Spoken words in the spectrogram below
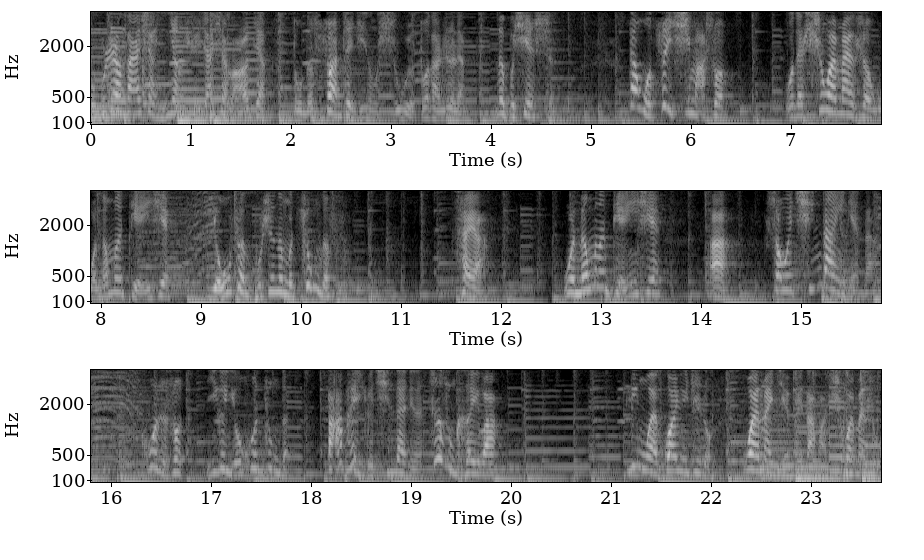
我不是让大家像营养学家、像老二这样懂得算这几种食物有多大热量，那不现实。但我最起码说，我在吃外卖的时候，我能不能点一些油分不是那么重的菜呀？我能不能点一些啊稍微清淡一点的，或者说一个油混重的搭配一个清淡点的，这总可以吧？另外，关于这种外卖减肥大法，吃外卖的时候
